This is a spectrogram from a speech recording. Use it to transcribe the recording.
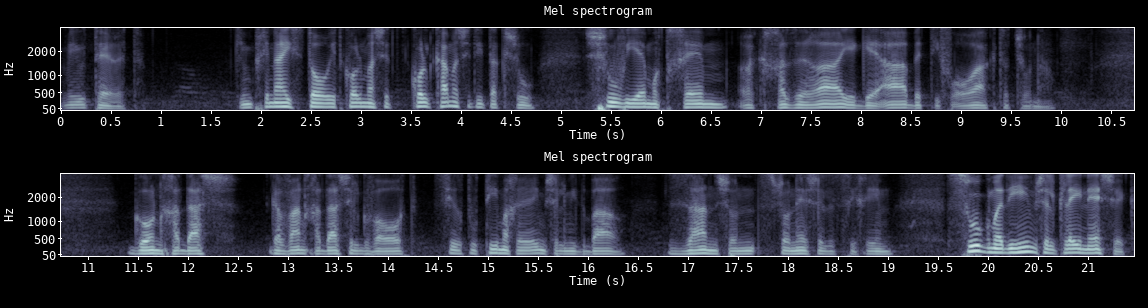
מיותרת. כי מבחינה היסטורית, כל, ש... כל כמה שתתעקשו, שוב יהיה מותכם רק חזרה יגעה בתפאורה קצת שונה. גון חדש, גוון חדש של גבעות, שרטוטים אחרים של מדבר, זן שונה, של שיחים, סוג מדהים של כלי נשק,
